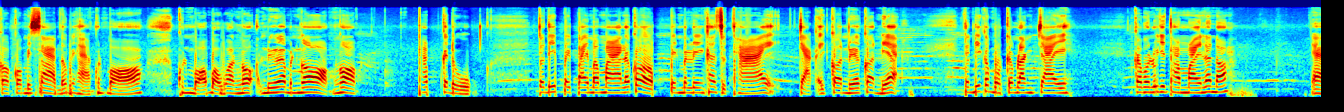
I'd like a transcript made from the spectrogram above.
ก็ก็ไม่ทราบต้องไปหาคุณหมอ คุณหมอบอกว่าเงาะเนื้อมันงอกงอก ทับกระดูก ตอนนี้ไปไปๆมาแล้วก็เป็นมะเร็งขั้นสุดท้าย จากไอ้ก้อนเนื้อก้อนเนี้ย ตอนนี้ก็หมดกำลังใจ ก็ไม่รู้จะทำไมแล้วเนาะจ้ะ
